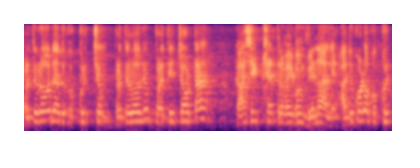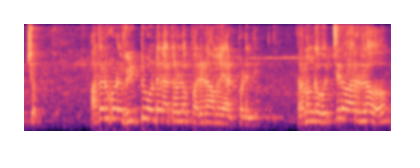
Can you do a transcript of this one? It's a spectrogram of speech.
ప్రతిరోజు అది ఒక కృత్యం ప్రతిరోజు ప్రతి చోట కాశీక్షేత్ర వైభవం వినాలి. అది కూడా ఒక కృత్యం. అతను కూడా వింటూ ఉండగా అతనిలో పరిణామం ఏర్పడింది. క్రమంగా వచ్చిన వారిలో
